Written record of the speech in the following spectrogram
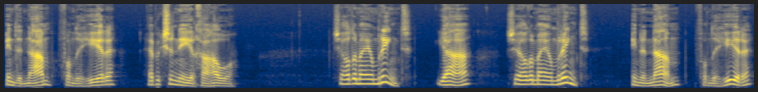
In de naam van de Heere heb ik ze neergehouden. Ze hadden mij omringd. Ja, ze hadden mij omringd. In de naam van de Heere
